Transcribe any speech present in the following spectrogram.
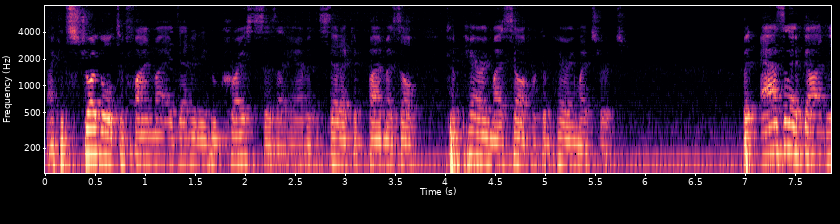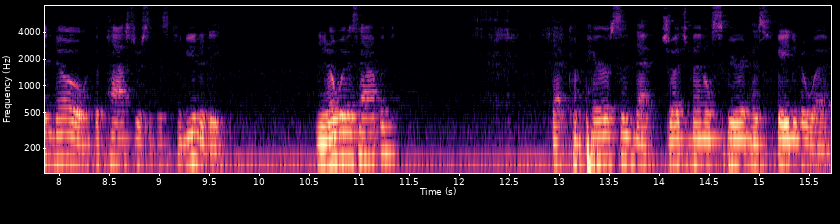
I can struggle to find my identity who Christ says I am, and instead I can find myself comparing myself or comparing my church. But as I've gotten to know the pastors in this community, you know what has happened? That comparison, that judgmental spirit has faded away.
